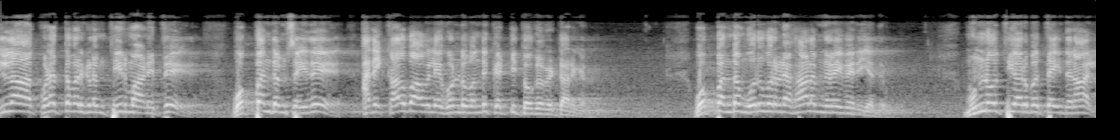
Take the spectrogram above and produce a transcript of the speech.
எல்லா குலத்தவர்களும் தீர்மானித்து ஒப்பந்தம் செய்து அதை கௌபாவிலே கொண்டு வந்து கட்டி தொகை விட்டார்கள். ஒப்பந்தம் ஒரு வருட காலம் நிறைவேறியது. முன்னூத்தி அறுபத்தைந்து நாள்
